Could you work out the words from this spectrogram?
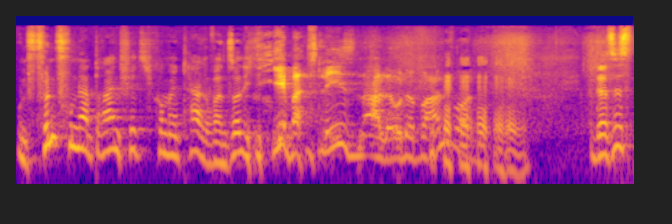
Und 543 Kommentare. Wann soll ich die jemals lesen, alle oder beantworten? Das ist,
